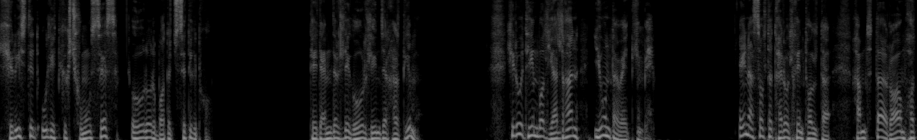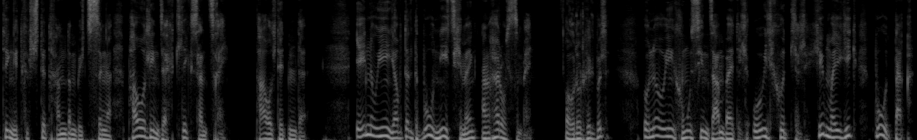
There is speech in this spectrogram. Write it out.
Христэд үл итгэгч хүмүүсээс өөрөөр бодож сэтгэдэг үү? Тэд амьдралыг өөр линзээр хардаг юм уу? Хэрвээ тийм бол ялгаа нь юундаа байдаг юм бэ? Энэ асуултад хариулахын тулд хамтдаа Ром хотын итгэгчдэд хандан бичсэн Паулийн захидлыг санацгаая. Паул тэдэнд энэ үеийн явдалд бүү нийц хэмээн анхааруулсан байна. Өөрөөр хэлбэл өнөө үеийн хүмүүсийн зам байдал, үйл хөдлөл, хэв маягийг бүү даг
